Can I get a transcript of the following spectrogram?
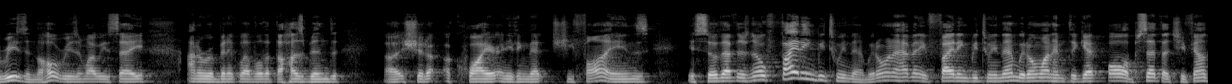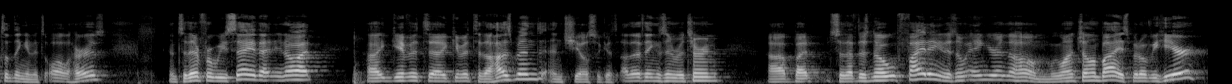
reason, the whole reason why we say on a rabbinic level that the husband uh, should acquire anything that she finds is so that there's no fighting between them. We don't want to have any fighting between them. We don't want him to get all upset that she found something and it's all hers. And so therefore we say that, you know what, uh, give it uh, give it to the husband, and she also gets other things in return. Uh, but so that there's no fighting, there's no anger in the home. We want shalom bayis. But over here,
